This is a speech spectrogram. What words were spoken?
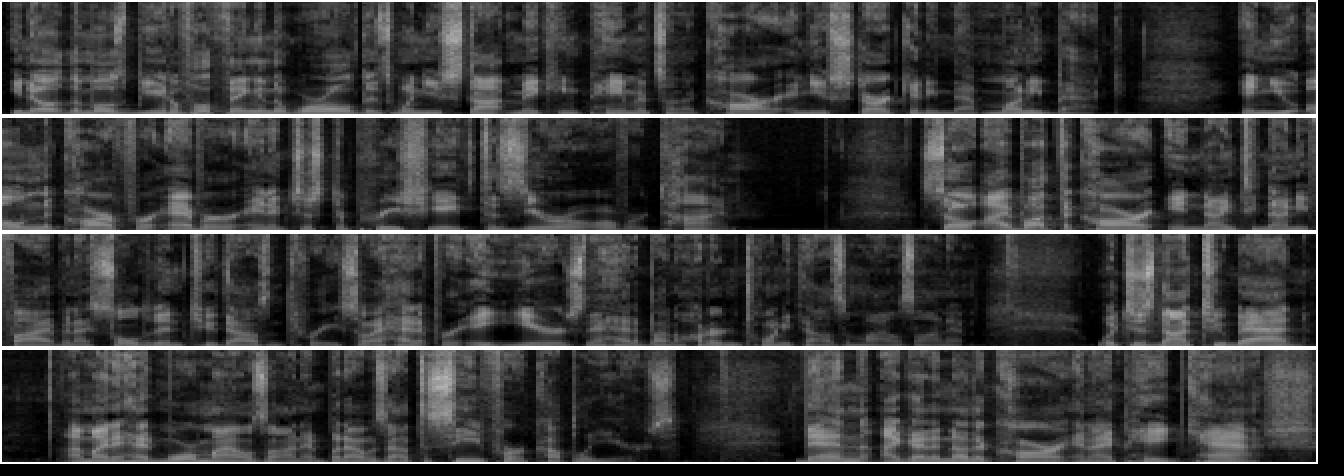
You know, the most beautiful thing in the world is when you stop making payments on a car and you start getting that money back. And you own the car forever and it just depreciates to zero over time. So I bought the car in 1995 and I sold it in 2003. So I had it for eight years and I had about 120,000 miles on it, which is not too bad. I might have had more miles on it, but I was out to sea for a couple of years. Then I got another car and I paid cash.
